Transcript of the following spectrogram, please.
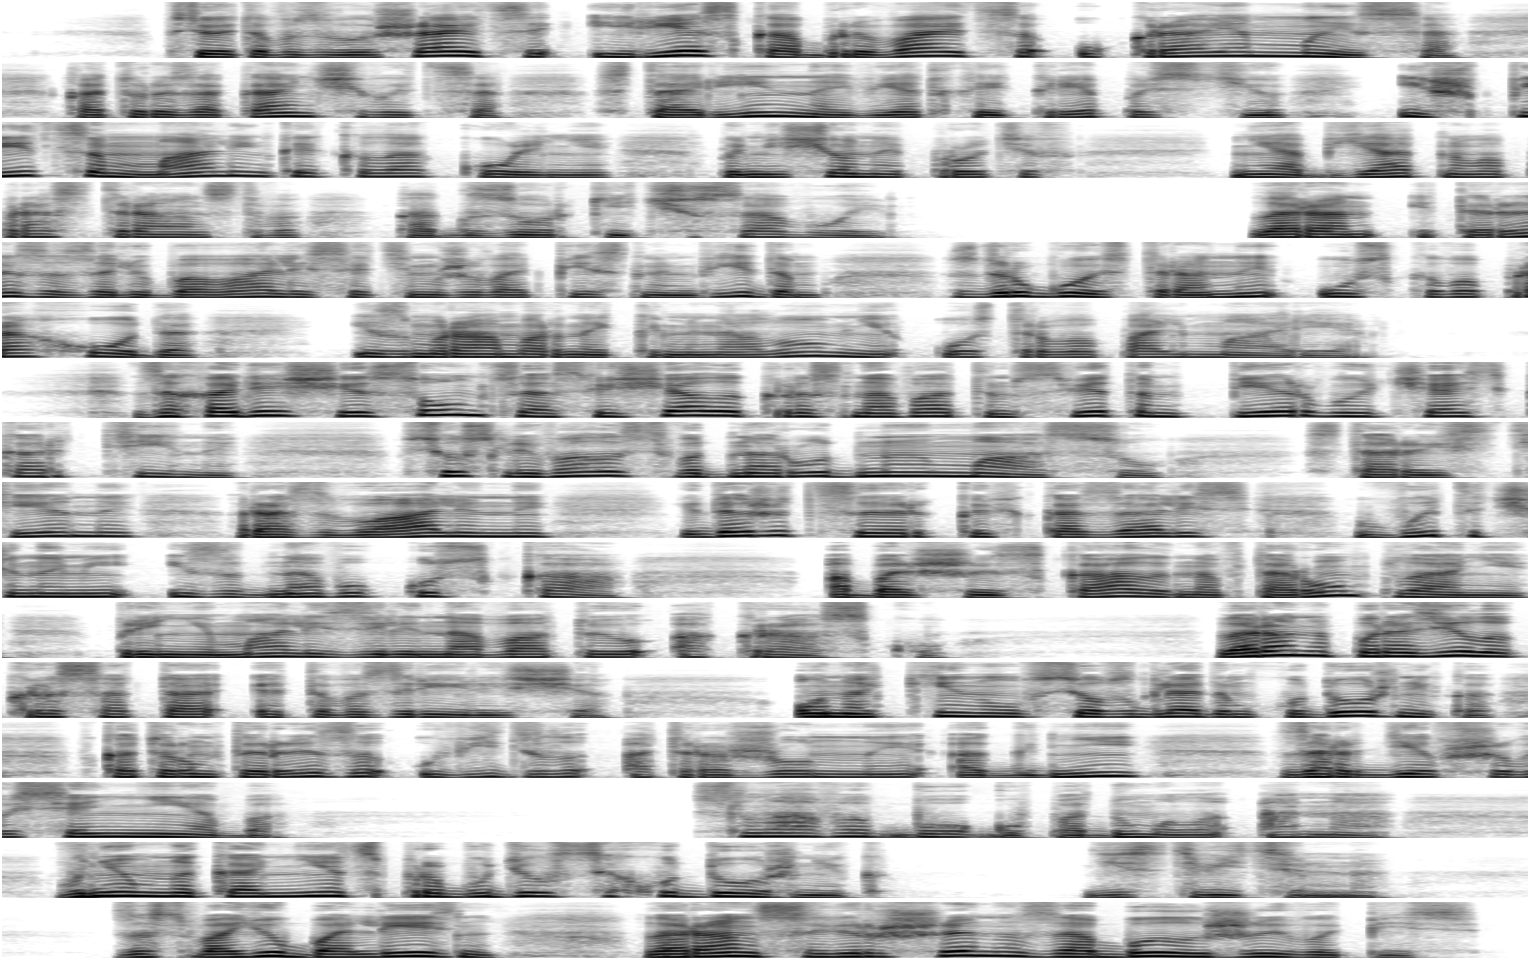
Все это возвышается и резко обрывается у края мыса, который заканчивается старинной ветхой крепостью и шпицем маленькой колокольни, помещенной против необъятного пространства, как зоркий часовой. Лоран и Тереза залюбовались этим живописным видом с другой стороны узкого прохода из мраморной каменоломни острова Пальмария. Заходящее солнце освещало красноватым светом первую часть картины. Все сливалось в однородную массу — Старые стены, развалины и даже церковь казались выточенными из одного куска, а большие скалы на втором плане принимали зеленоватую окраску. Лорана поразила красота этого зрелища. Он окинул все взглядом художника, в котором Тереза увидела отраженные огни зардевшегося неба. «Слава Богу!» — подумала она. «В нем, наконец, пробудился художник». Действительно, за свою болезнь Лоран совершенно забыл живопись.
